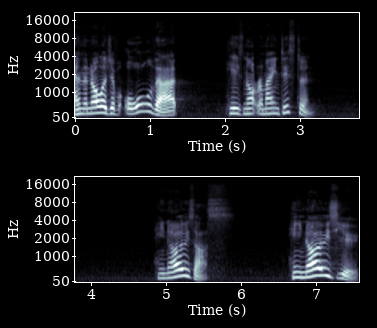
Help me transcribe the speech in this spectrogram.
And the knowledge of all that, he has not remained distant. He knows us. He knows you.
